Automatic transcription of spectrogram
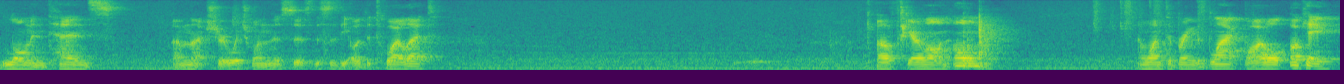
L'Homme Intense. I'm not sure which one this is. This is the Eau de Toilette. of Guerlain Homme. I want to bring the black bottle. Okay,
